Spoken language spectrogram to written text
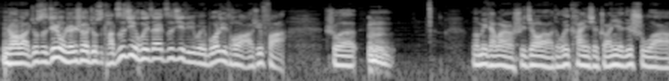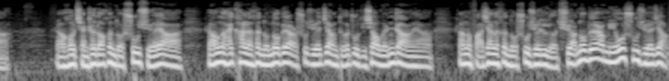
你知道吧？就是这种人设，就是他自己会在自己的微博里头啊去发，说。我每天晚上睡觉啊，都会看一些专业的书啊，然后牵扯到很多数学呀，然后我还看了很多诺贝尔数学奖得主的小文章呀，让我发现了很多数学的乐趣啊。诺贝尔没有数学奖。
